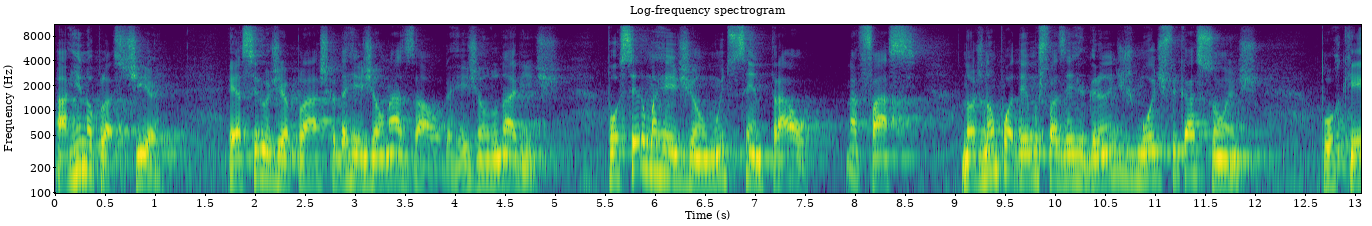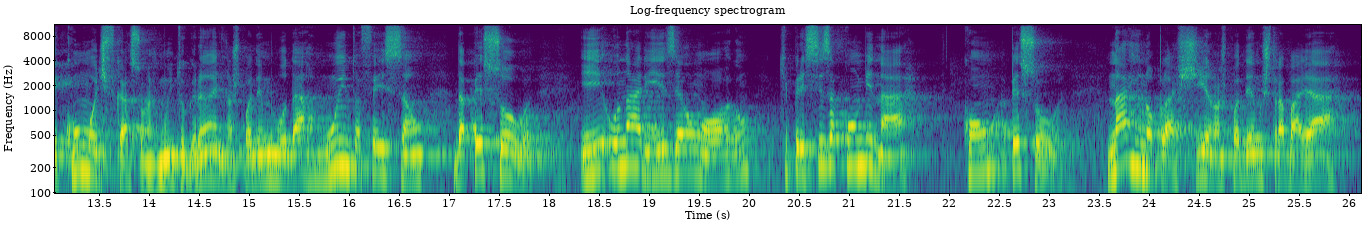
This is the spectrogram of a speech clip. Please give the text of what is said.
A rinoplastia é a cirurgia plástica da região nasal, da região do nariz. Por ser uma região muito central na face, nós não podemos fazer grandes modificações, porque com modificações muito grandes nós podemos mudar muito a feição da pessoa. E o nariz é um órgão que precisa combinar com a pessoa. Na rinoplastia nós podemos trabalhar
